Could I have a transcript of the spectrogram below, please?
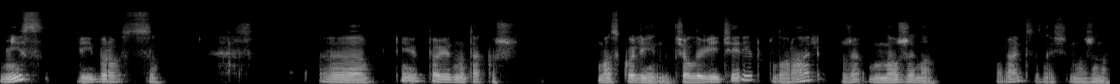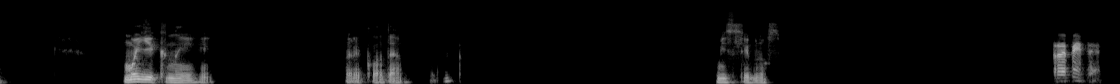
Міс ліброс. Е, і, відповідно, також маскулін, чоловічий рід, плураль, вже множина. Плураль це значить множина. Мої книги. Перекладемо. Міс ліброс. Repite.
